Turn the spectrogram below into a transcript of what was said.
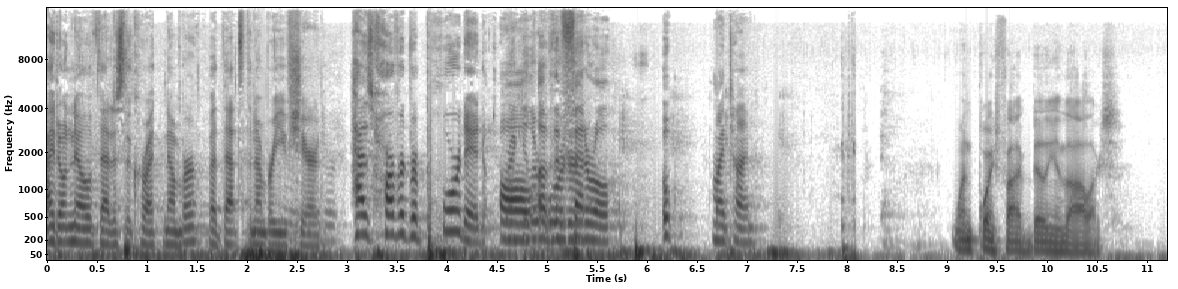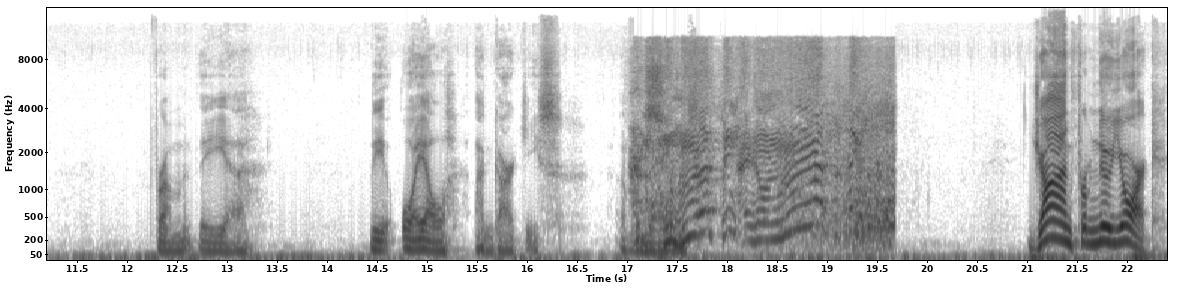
I don't know if that is the correct number, but that's the number you've shared. Has Harvard reported all Regular of the federal? Oh, my time. $1.5 billion from the, uh, the oil oligarchies of the I see nothing. I know nothing. John from New York.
